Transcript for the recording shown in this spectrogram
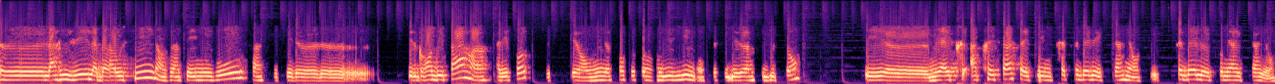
Euh, L'arrivée là-bas aussi, dans un pays nouveau, enfin c'était le, le, le grand départ hein, à l'époque, c'était en 1978, donc ça fait déjà un petit bout de temps. Et euh, mais après, ça, ça a été une très très belle expérience, une très belle première expérience.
